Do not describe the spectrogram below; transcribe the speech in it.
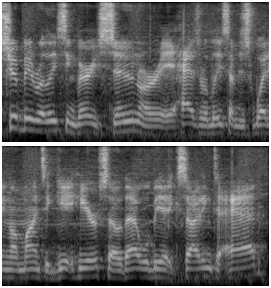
should be releasing very soon, or it has released. I'm just waiting on mine to get here, so that will be exciting to add.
